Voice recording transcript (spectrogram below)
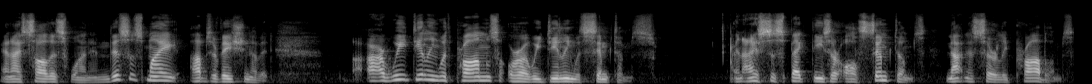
and I saw this one, and this is my observation of it. Are we dealing with problems or are we dealing with symptoms? And I suspect these are all symptoms, not necessarily problems.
